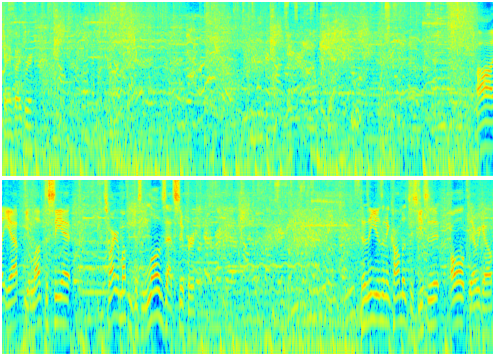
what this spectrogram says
Okay, Viper. Ah, uh, yep, you love to see it. Swagger Muffin just loves that super. Doesn't use it in combos, just uses it. Oh, there we go.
